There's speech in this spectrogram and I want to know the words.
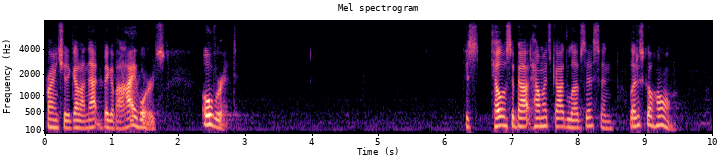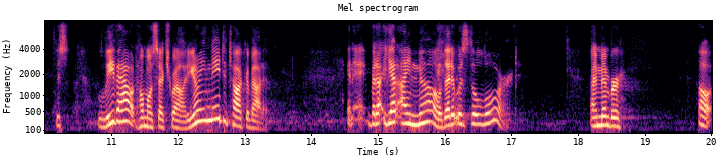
Brian should have got on that big of a high horse over it. Just tell us about how much God loves us and let us go home. Just leave out homosexuality. You don't even need to talk about it. And, eh, but yet I know that it was the Lord. I remember, oh,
